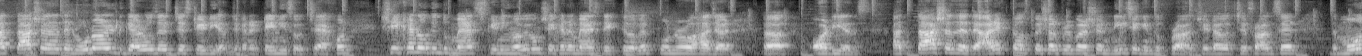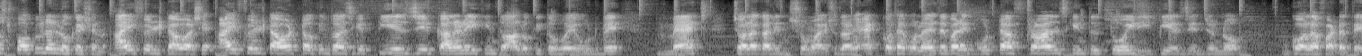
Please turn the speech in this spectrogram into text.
আর তার সাথে সাথে রোনাল্ড গ্যারোজের যে স্টেডিয়াম যেখানে টেনিস হচ্ছে এখন সেখানেও কিন্তু ম্যাচ স্ক্রিনিং হবে এবং সেখানে ম্যাচ দেখতে পাবে পনেরো হাজার অডিয়েন্স আর তার সাথে সাথে আরেকটাও স্পেশাল প্রিপারেশন নিয়েছে কিন্তু ফ্রান্স সেটা হচ্ছে ফ্রান্সের the most popular location Eiffel Tower সে আইফেল টাওয়ারটাও কিন্তু আজকে পিএসজির কালারেই কিন্তু আলোকিত হয়ে উঠবে ম্যাচ চলাকালীন সময়। সুতরাং এক কথায় বলা যেতে পারে গোটা ফ্রান্স কিন্তু তৈরি পিএসজির জন্য গলা ফাটাতে।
